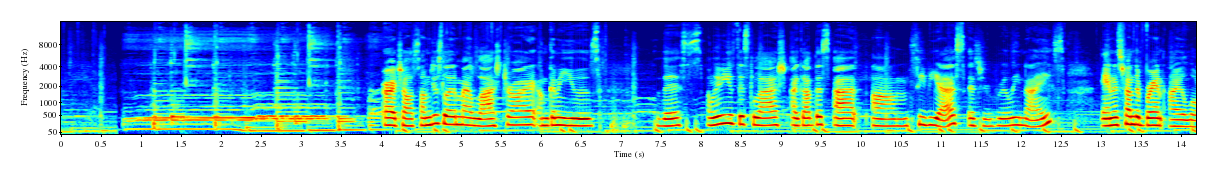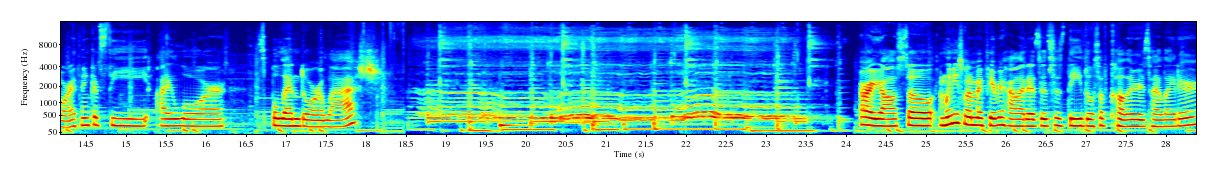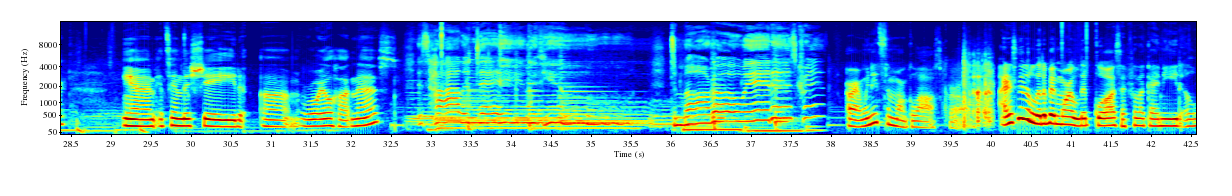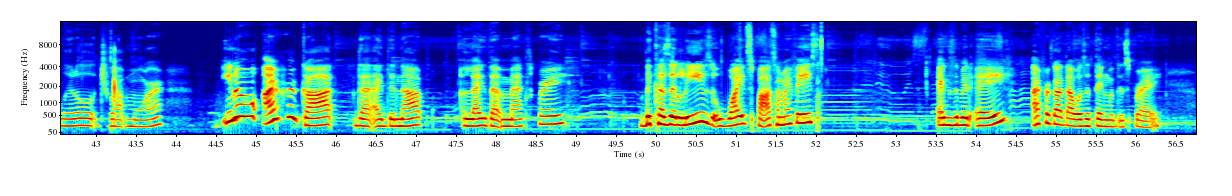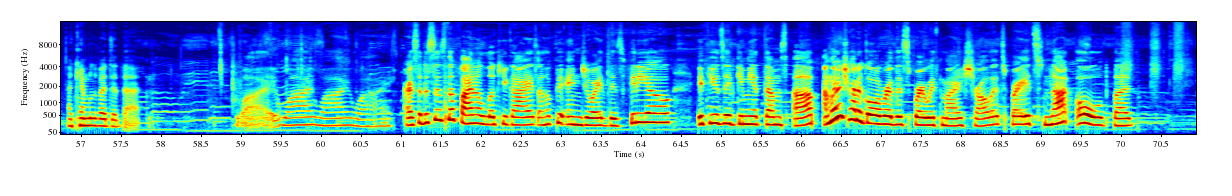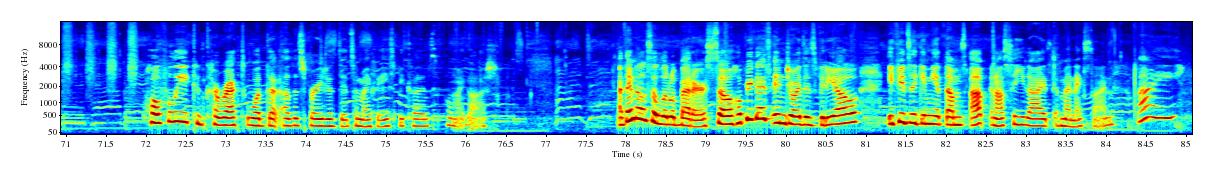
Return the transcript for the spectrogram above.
All right y'all so i'm just letting my lash dry i'm gonna use this i'm gonna use this lash i got this at um, cvs it's really nice and it's from the brand Eylure. I think it's the Eylure Splendor lash. Alright y'all, so I'm to use one of my favorite highlighters. This is the Dose of Colors highlighter and it's in the shade um, Royal Hotness. Alright, we need some more gloss, girl. I just need a little bit more lip gloss. I feel like I need a little drop more. You know, I forgot that I did not like that MAC spray because it leaves white spots on my face. Exhibit A. I forgot that was a thing with the spray. I can't believe I did that why why why why all right so this is the final look you guys i hope you enjoyed this video if you did give me a thumbs up i'm gonna try to go over this spray with my charlotte spray it's not old but hopefully it can correct what that other spray just did to my face because, oh my gosh. I think it looks a little better. So hope you guys enjoyed this video. If you did, give me a thumbs up and I'll see you guys in my next one.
